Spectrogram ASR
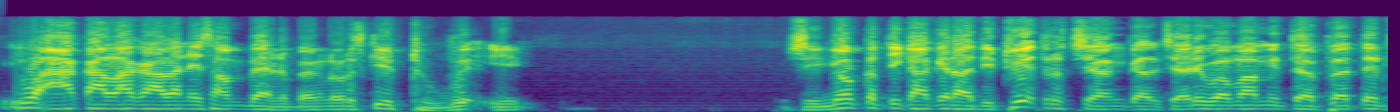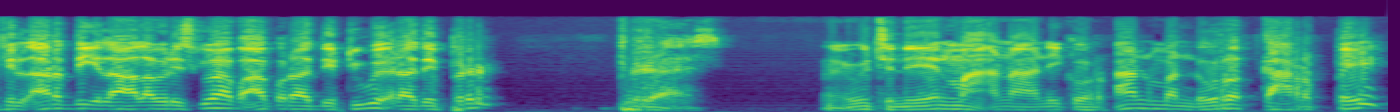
iwak akal-akalane sampean bang rezeki dhuwit sehingga ketika kira di duit terus janggal. Jari wa ma min dabatin fil arti ila Allah rizku apa aku radi duit radi ber beras. Nah, itu makna ini Quran menurut karpe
